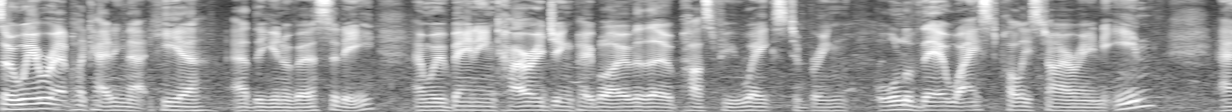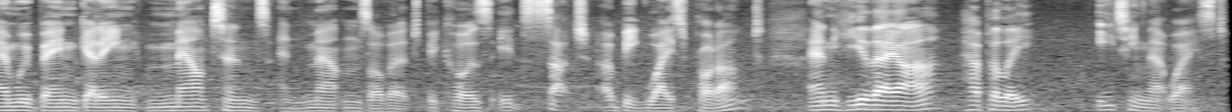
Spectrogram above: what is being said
So we're replicating that here at the university, and we've been encouraging people over the past few weeks to bring all of their waste polystyrene in and we've been getting mountains and mountains of it because it's such a big waste product. And here they are, happily eating that waste.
